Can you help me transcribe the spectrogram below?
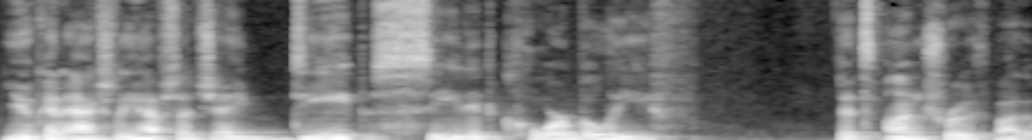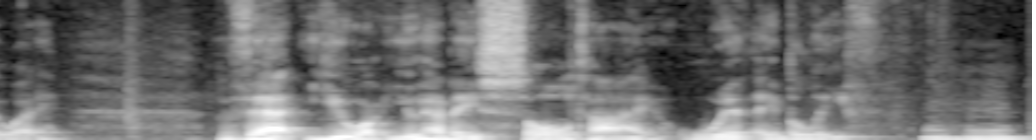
you can actually have such a deep-seated core belief that's untruth, by the way, that you are you have a soul tie with a belief. Mm-hmm.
